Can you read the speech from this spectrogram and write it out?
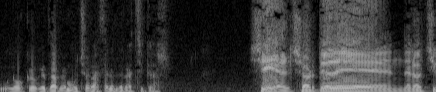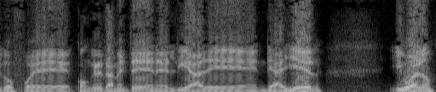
no creo que tarde mucho en hacer el de las chicas. Sí, el sorteo de, de los chicos fue concretamente en el día de, de ayer. Y bueno,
